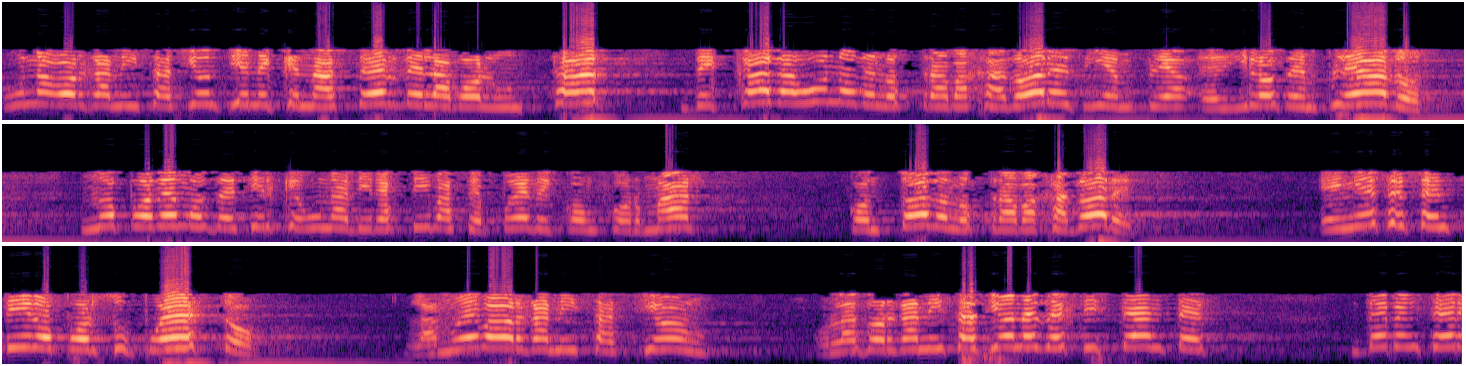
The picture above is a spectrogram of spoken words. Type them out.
Una organización tiene que nacer de la voluntad de cada uno de los trabajadores y, eh, y los empleados. No podemos decir que una directiva se puede conformar con todos los trabajadores. En ese sentido, por supuesto, la nueva organización o las organizaciones existentes deben ser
